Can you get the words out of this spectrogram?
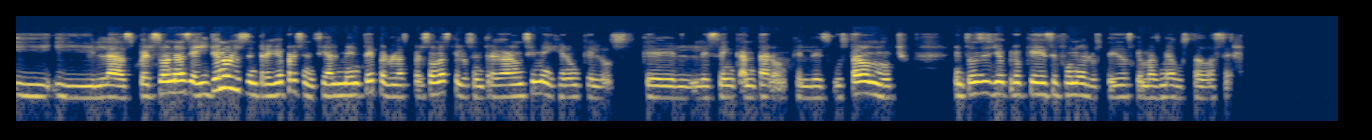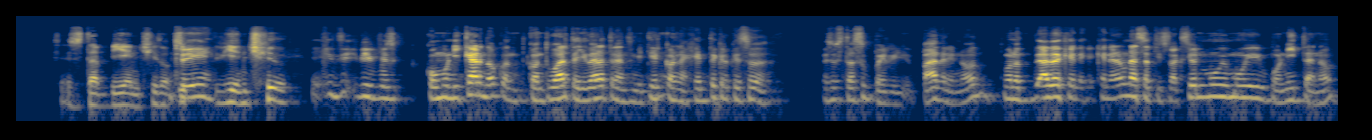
Y, las personas de ahí, yo no los entregué presencialmente, pero las personas que los entregaron sí me dijeron que, los, que les encantaron, que les gustaron mucho. Entonces, yo creo que ese fue uno de los pedidos que más me ha gustado hacer. Está bien chido. Sí. Bien chido. Y, pues comunicar, ¿no? Con, tu arte, ayudar a transmitir con la gente, creo que eso, eso está súper padre, ¿no? Bueno, ha de generar una satisfacción muy, muy bonita, ¿no?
